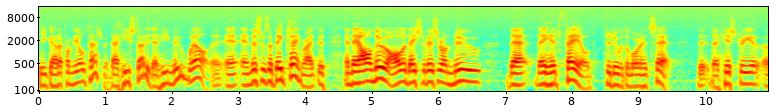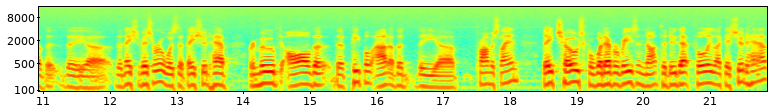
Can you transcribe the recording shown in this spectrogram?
He got it from the Old Testament that he studied, that he knew well. And, and this was a big thing, right? And they all knew, all the nation of Israel knew that they had failed to do what the Lord had said the, the history of the, the, uh, the nation of Israel was that they should have removed all the, the people out of the, the uh, promised land. They chose, for whatever reason, not to do that fully like they should have.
